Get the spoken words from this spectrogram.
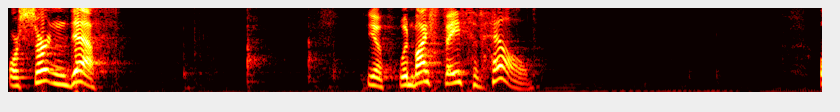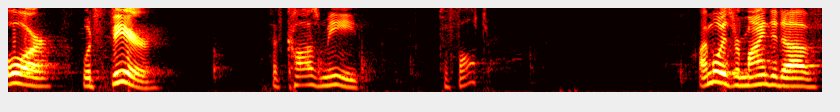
or certain death, you know, would my faith have held? Or would fear have caused me to falter? I'm always reminded of,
